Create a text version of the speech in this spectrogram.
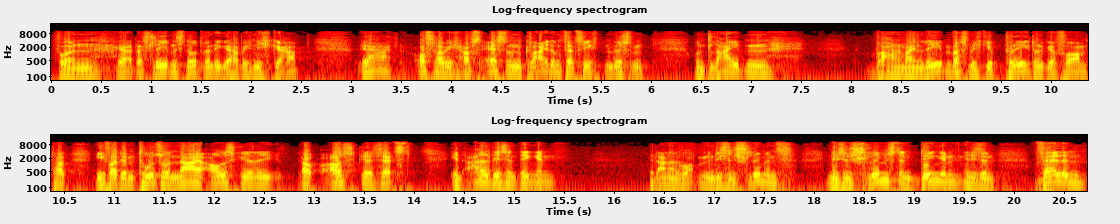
von, ja, das Lebensnotwendige habe ich nicht gehabt. Ja, oft habe ich aufs Essen und Kleidung verzichten müssen. Und Leiden war mein Leben, was mich geprägt und geformt hat. Ich war dem Tod so nahe ausge, ausgesetzt in all diesen Dingen. Mit anderen Worten, in diesen schlimmen, in diesen schlimmsten Dingen, in diesen Wellen,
